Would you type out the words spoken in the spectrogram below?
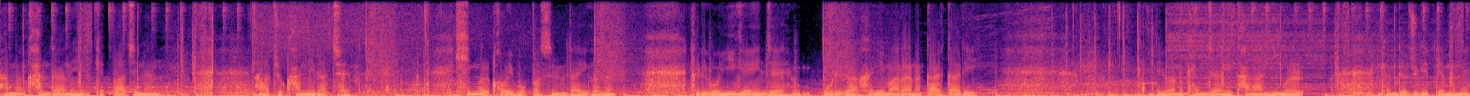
하면 간단히 이렇게 빠지는 아주 간이 라쳇 힘을 거의 못 받습니다. 이거는 그리고 이게 이제 우리가 흔히 말하는 깔깔이 이거는 굉장히 강한 힘을 견뎌주기 때문에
